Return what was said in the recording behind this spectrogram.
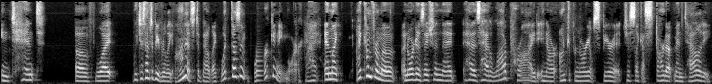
intent of what we just have to be really honest about like what doesn't work anymore right and like I come from a an organization that has had a lot of pride in our entrepreneurial spirit, just like a startup mentality.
